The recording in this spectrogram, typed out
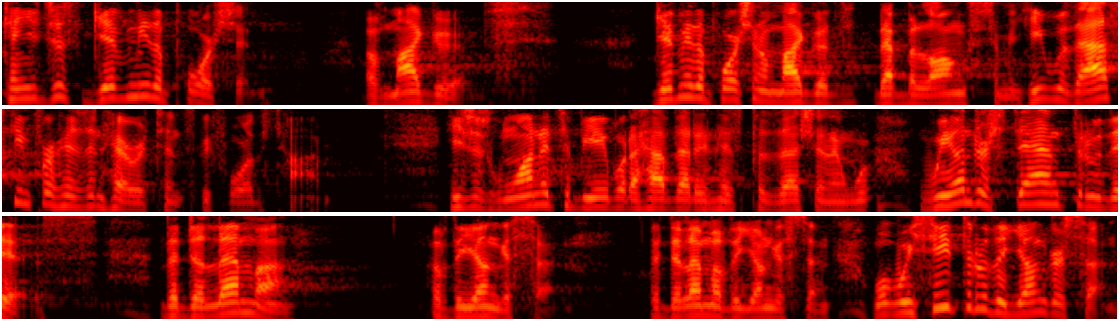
can you just give me the portion of my goods? Give me the portion of my goods that belongs to me. He was asking for his inheritance before the time. He just wanted to be able to have that in his possession. And we understand through this the dilemma of the youngest son. The dilemma of the youngest son. What we see through the younger son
